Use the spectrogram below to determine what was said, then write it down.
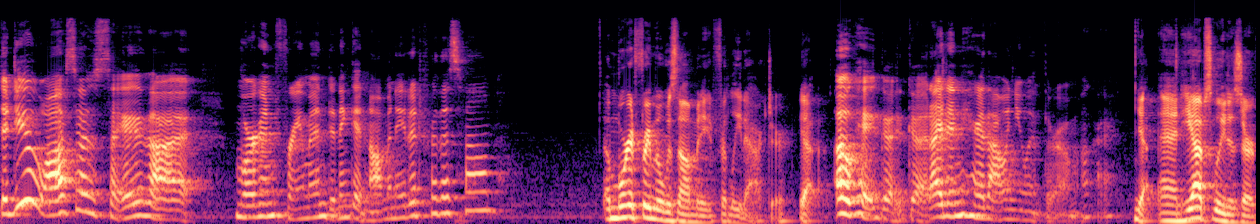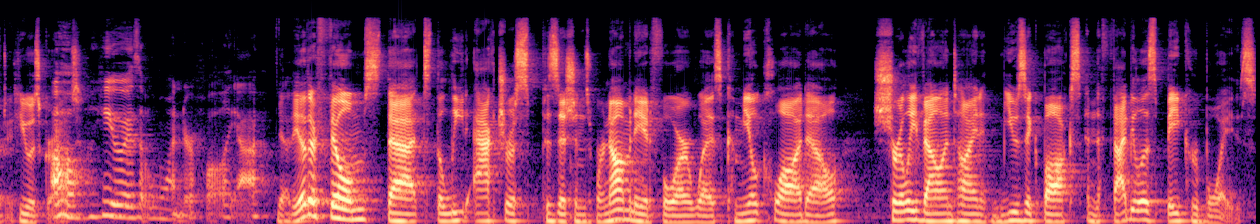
Did you also say that Morgan Freeman didn't get nominated for this film? Uh, Morgan Freeman was nominated for lead actor. Yeah. Okay, good, good. I didn't hear that when you went through them. Okay. Yeah, and he absolutely deserved it. He was great. Oh, he was wonderful. Yeah. Yeah, the other films that the lead actress positions were nominated for was Camille Claudel, Shirley Valentine, Music Box, and The Fabulous Baker Boys.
